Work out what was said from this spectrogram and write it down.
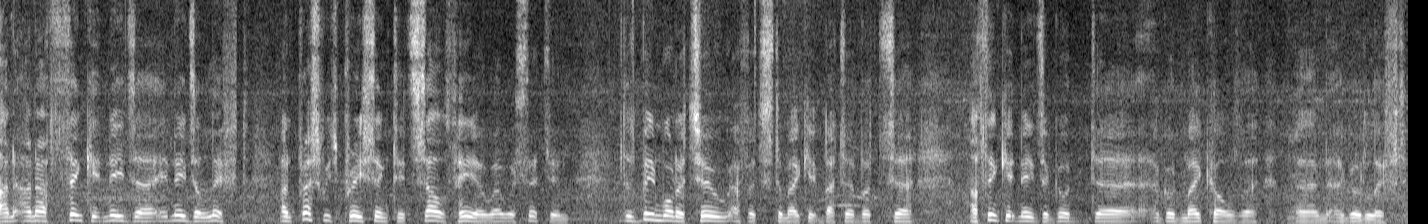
And, and I think it needs a it needs a lift. And Prestwich Precinct itself here, where we're sitting, there's been one or two efforts to make it better, but uh, I think it needs a good uh, a good makeover and a good lift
